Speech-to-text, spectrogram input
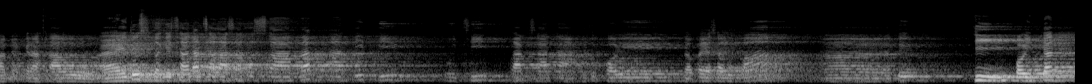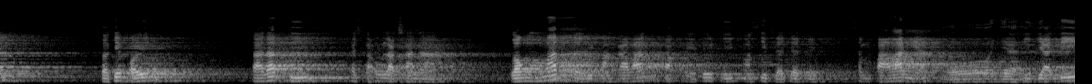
sampai Kerah Tahu nah itu sebagai syarat salah satu syarat nanti di uji laksana itu poin berapa ya saya lupa Eh, itu dipoinkan sebagai poin syarat di SKU laksana. Longsmat dari Pangkalan waktu itu di, masih berada di Sempalan ya, Oh ya. di Jati,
